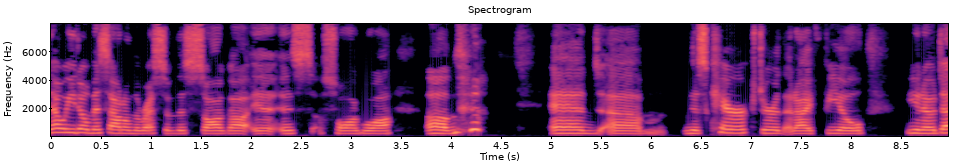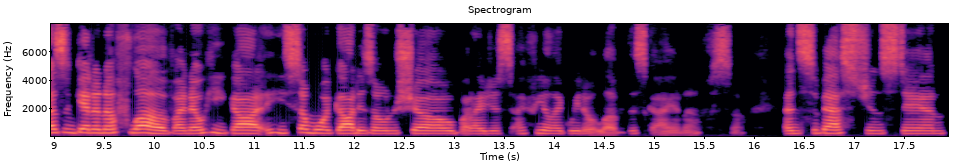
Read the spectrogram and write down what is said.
That way you don't miss out on the rest of this saga is saga um and um this character that I feel you know, doesn't get enough love. I know he got he somewhat got his own show, but I just I feel like we don't love this guy enough. So, and Sebastian Stan,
